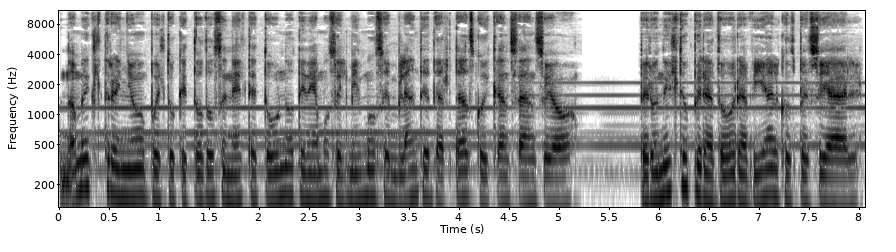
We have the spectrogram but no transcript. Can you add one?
No me extrañó puesto que todos en este turno teníamos el mismo semblante de hartazgo y cansancio. Pero en este operador había algo especial.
